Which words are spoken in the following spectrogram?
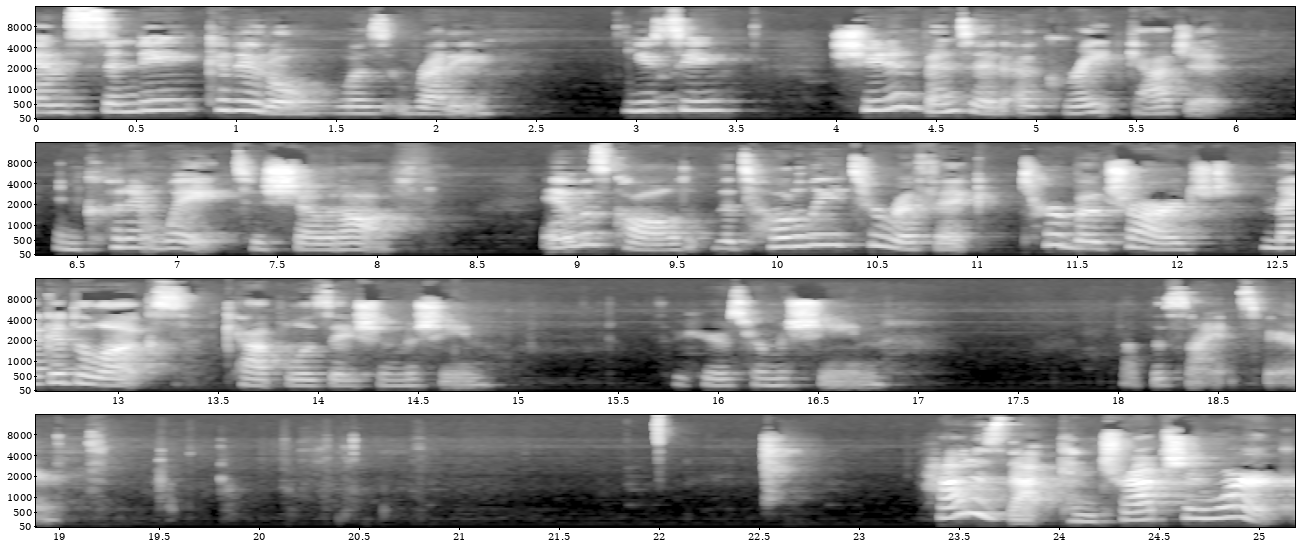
and Cindy Cadoodle was ready. You see, she'd invented a great gadget and couldn't wait to show it off. It was called the Totally Terrific Turbocharged Mega Deluxe Capitalization Machine. So here's her machine at the science fair. How does that contraption work?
